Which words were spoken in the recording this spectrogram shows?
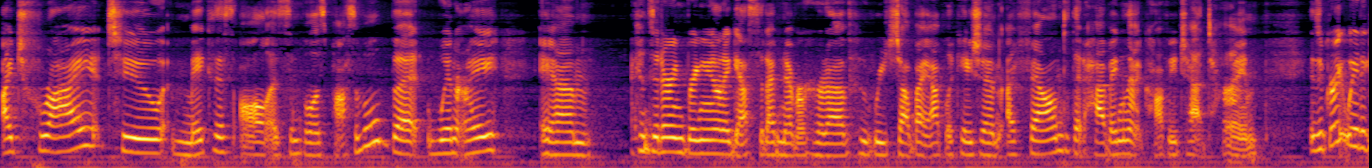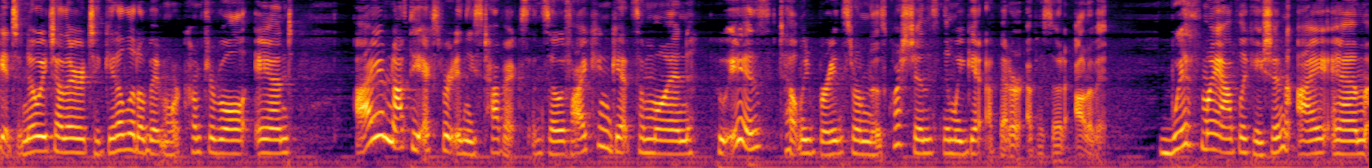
I try to make this all as simple as possible, but when I am considering bringing on a guest that I've never heard of who reached out by application, I found that having that coffee chat time is a great way to get to know each other, to get a little bit more comfortable. And I am not the expert in these topics. And so if I can get someone who is to help me brainstorm those questions, then we get a better episode out of it. With my application, I am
